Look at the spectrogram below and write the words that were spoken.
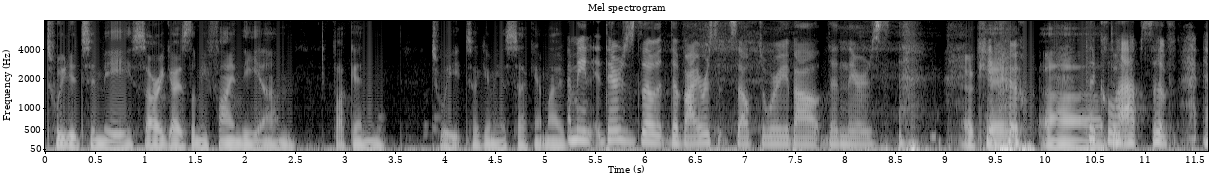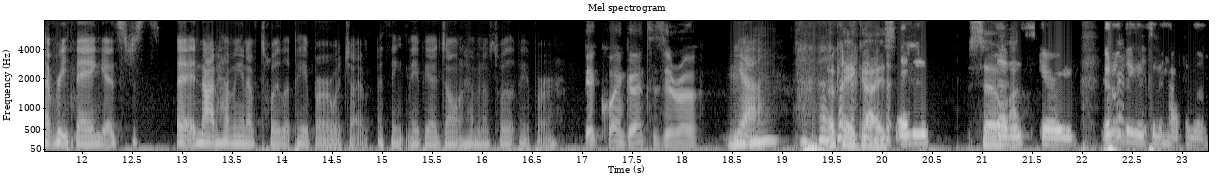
tweeted to me. Sorry guys, let me find the um fucking tweet. So give me a second. My I mean, there's the the virus itself to worry about. Then there's okay. uh, the don't- collapse of everything. It's just uh, not having enough toilet paper, which I I think maybe I don't have enough toilet paper. Bitcoin going to zero. Yeah. Mhm. okay, guys. that is, So that is scary i don't think it's going to happen though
